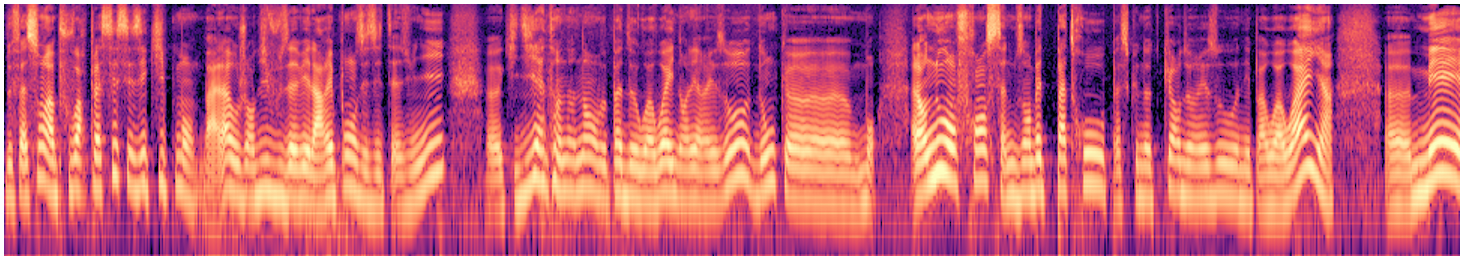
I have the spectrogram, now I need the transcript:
de façon à pouvoir placer ses équipements. Bah là aujourd'hui vous avez la réponse des États-Unis euh, qui dit ah non non non on veut pas de Huawei dans les réseaux donc euh, bon alors nous en France ça nous embête pas trop parce que notre cœur de réseau n'est pas Huawei euh, mais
